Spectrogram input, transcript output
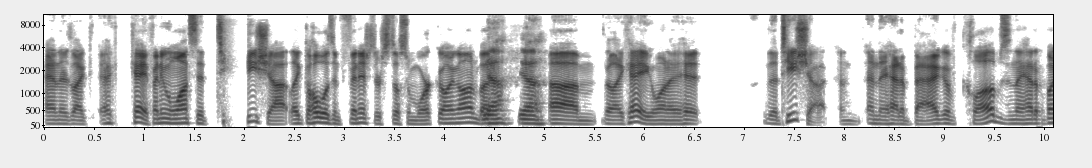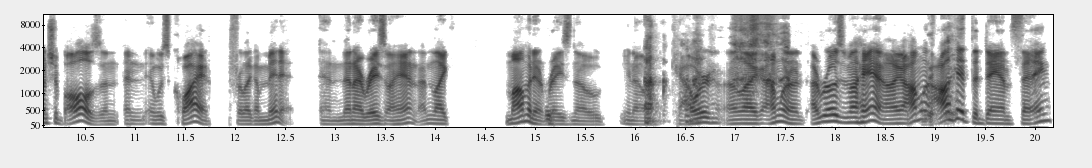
and there's like okay if anyone wants a tee shot like the hole wasn't finished there's still some work going on but yeah yeah. um they're like hey you want to hit the tee shot? And and they had a bag of clubs and they had a bunch of balls and and it was quiet for like a minute. And then I raised my hand I'm like mama didn't raise no you know coward. I'm like I'm gonna I rose my hand I'm like I'm gonna I'll hit the damn thing.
